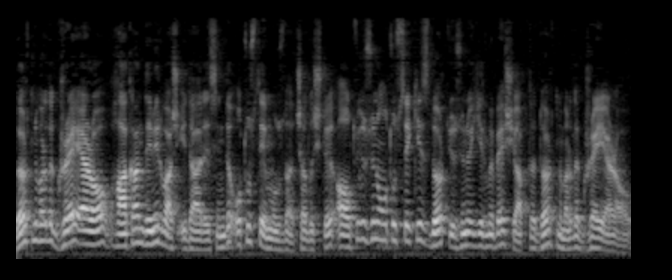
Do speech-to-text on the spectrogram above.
4 numarada Grey Arrow Hakan Demirbaş idaresinde 30 Temmuz'da çalıştı. 600'ünü 38, 400'ünü 25 yaptı. 4 numarada Grey Arrow.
